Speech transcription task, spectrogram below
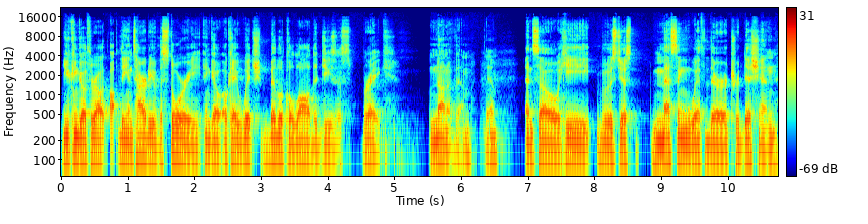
you can go throughout the entirety of the story and go, okay, which biblical law did Jesus break? None of them. Yeah. And so he was just messing with their tradition.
